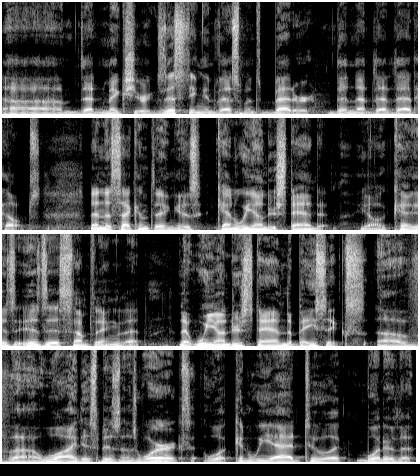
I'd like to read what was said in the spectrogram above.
um, that makes your existing investments better, then that that that helps. Then the second thing is, can we understand it? You know, can, is is this something that that we understand the basics of uh, why this business works? What can we add to it? What are the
